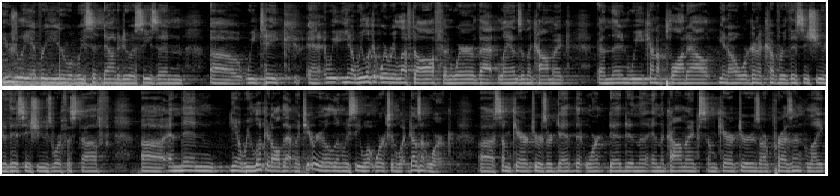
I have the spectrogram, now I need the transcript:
usually every year when we sit down to do a season, uh, we take and we you know we look at where we left off and where that lands in the comic, and then we kind of plot out you know we're going to cover this issue to this issue's worth of stuff, uh, and then you know we look at all that material and we see what works and what doesn't work. Uh, some characters are dead that weren't dead in the in the comics. Some characters are present, like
